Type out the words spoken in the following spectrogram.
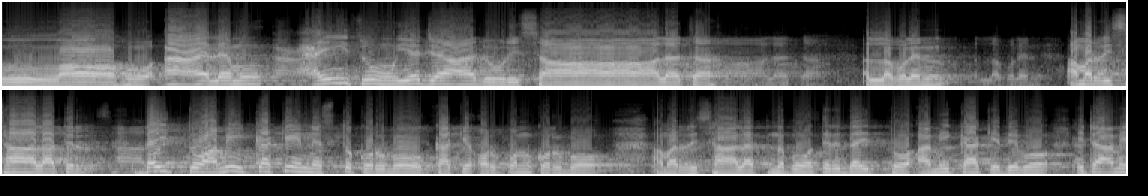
আল্লাহ আলামু হাইতু ইয়াজআলু রিসালাতা। আল্লাহ বলেন আমার রিসালাতের দায়িত্ব আমি কাকে ন্যস্ত করব কাকে অর্পণ করব? আমার রিসালাত নবুয়তের দায়িত্ব আমি কাকে দেব? এটা আমি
